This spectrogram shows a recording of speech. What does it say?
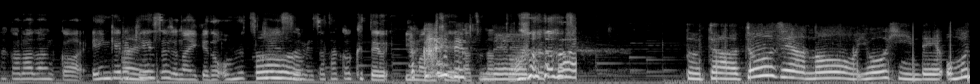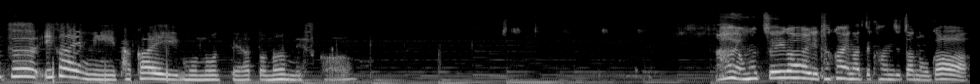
か。だからなんかエンゲルはい。係数じゃないけど、おむつ係数めっちゃ高くて、今の生。活だと。高いとじゃあ、ジョージアの用品でおむつ以外に高いものってあと何ですかはい、おむつ以外に高いなって感じたのが、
